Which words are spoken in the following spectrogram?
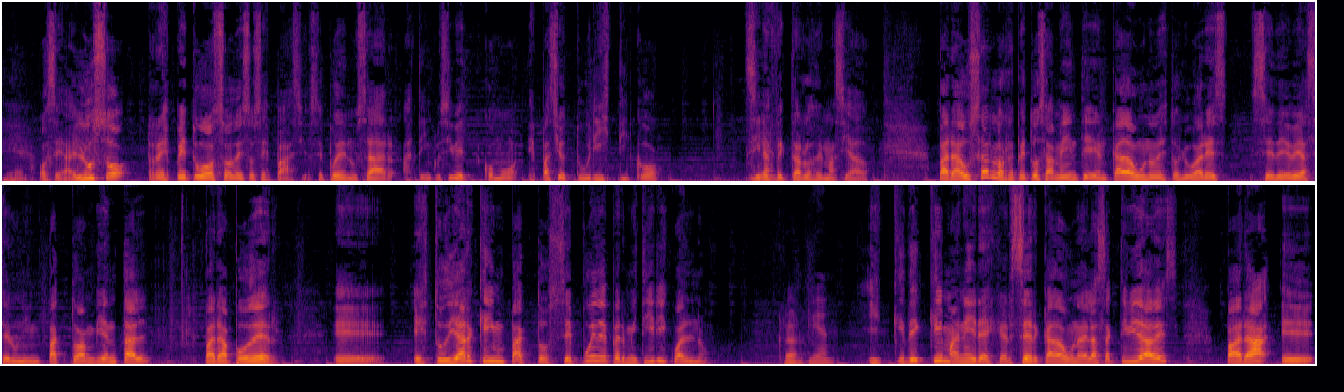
Bien. O sea, el uso respetuoso de esos espacios. Se pueden usar hasta inclusive como espacio turístico sin Bien. afectarlos demasiado. Para usarlos respetuosamente en cada uno de estos lugares se debe hacer un impacto ambiental para poder eh, estudiar qué impacto se puede permitir y cuál no. Claro. Bien. Y que- de qué manera ejercer cada una de las actividades para eh,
